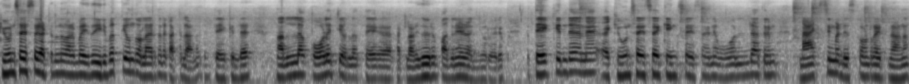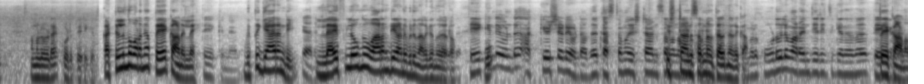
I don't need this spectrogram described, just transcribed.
ക്യൂൺ സൈസ് കട്ടിൽ എന്ന് പറയുമ്പോൾ ഇത് ഇരുപത്തിയൊന്ന് തൊള്ളായിരത്തിന്റെ കട്ടിലാണ്. തേക്കിന്റെ നല്ല ക്വാളിറ്റി ഉള്ള തേ കട്ടിലാണ്. ഇത് ഒരു പതിനേഴ് അഞ്ഞൂറ് വരും. തേക്കിന്റെ തന്നെ ക്യൂൺ സൈസ് കിങ് സൈസ് തന്നെ എല്ലാത്തിനും മാക്സിമം ഡിസ്കൗണ്ട് റേറ്റിലാണ് നമ്മളിവിടെ കൊടുത്തിരിക്കും കട്ടിൽ എന്ന് പറഞ്ഞാൽ തേക്കാണല്ലേ? With guarantee. ലൈഫ് ലോങ് വാറണ്ടിയാണ് ഇവർ നൽകുന്നത് കേട്ടോ. തേക്കിന്റെ ഉണ്ട് അക്യൂഷയുടെ ഉണ്ട്. അത് കസ്റ്റമർ ഇഷ്ടാനുസരണം ഇഷ്ടാനുസരണം തിരഞ്ഞെടുക്കാം. നമ്മൾ കൂടുതലും അറേഞ്ചിരിക്കുന്നത് തേക്കാണ്.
